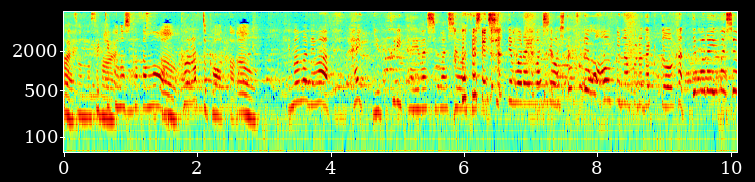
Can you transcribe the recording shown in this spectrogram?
はい。その接客の仕方もはい。ガラッと変わったの、うん今までははいゆっくり対話しましょう。そして知ってもらいましょう。一つでも多くのプロダクトを買ってもらいましょ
